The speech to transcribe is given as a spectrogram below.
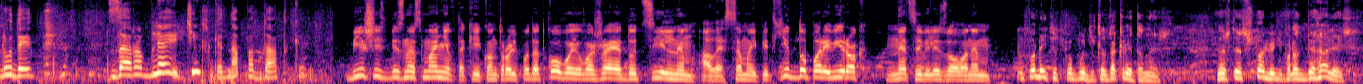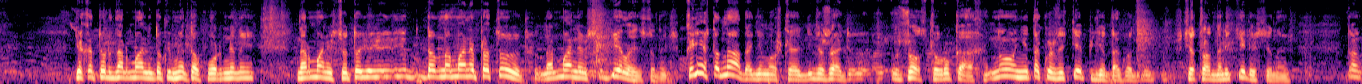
Люди заробляють тільки на податки. Більшість бізнесменів такий контроль податкової вважає доцільним, але самий підхід до перевірок нецивілізованим. Смотрите, сколько бутиков закрыто, значит. Значит, это что, люди разбегались? Те, которые нормально документы оформлены, нормально все, то и- и- да, нормально працуют, нормально все делается. Значит. Конечно, надо немножко держать э, жестко в руках, но не такой же степени, так вот, все сразу налетели все, значит. Там,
